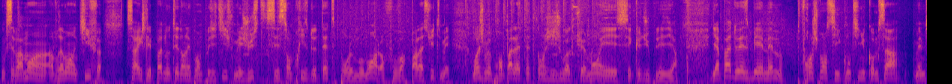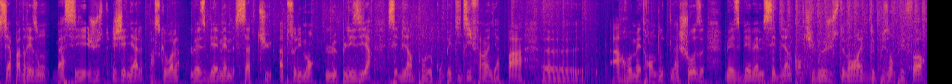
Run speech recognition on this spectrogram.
Donc c'est vraiment un, vraiment un kiff. C'est vrai que je l'ai pas noté dans les points positifs, mais juste c'est sans prise de tête pour le moment. Alors faut voir par la suite, mais moi je me prends pas la tête quand j'y joue actuellement et c'est que du plaisir. Il n'y a pas de SBMM. Franchement s'il continue comme ça Même s'il n'y a pas de raison Bah c'est juste génial Parce que voilà Le SBMM ça tue absolument le plaisir C'est bien pour le compétitif hein. Il n'y a pas euh, à remettre en doute la chose Le SBMM c'est bien quand tu veux justement être de plus en plus fort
